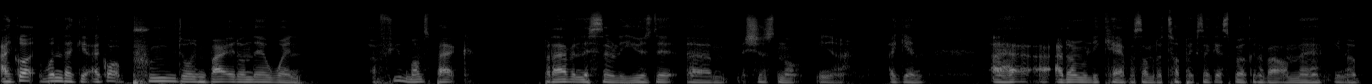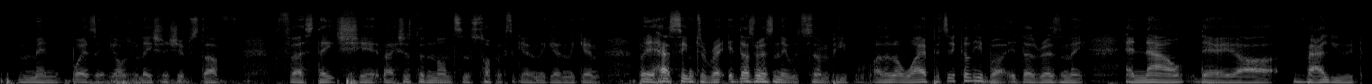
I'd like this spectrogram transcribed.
I got when did I get? I got approved or invited on there when a few months back, but I haven't necessarily used it. Um, it's just not, you know. Again, I, I don't really care for some of the topics that get spoken about on there. You know, men, boys, and girls relationship stuff, first date shit. Like it's just the nonsense topics again and again and again. But it has seemed to re- it does resonate with some people. I don't know why particularly, but it does resonate. And now they are valued,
